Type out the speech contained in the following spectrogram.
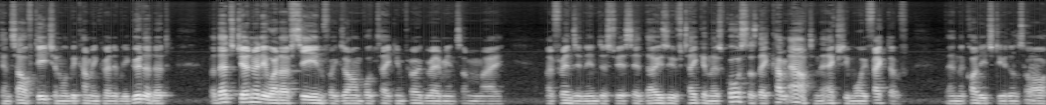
can self-teach and will become incredibly good at it. But that's generally what I've seen, for example, taking programming. Some of my my friends in the industry have said those who've taken those courses, they come out and they're actually more effective than the college students are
